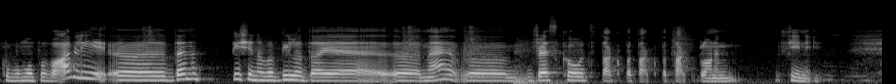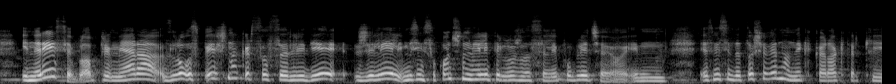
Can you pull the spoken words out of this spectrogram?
ko bomo povabili, uh, da napiši na vabilo, da je uh, ne, uh, dress code tak, pa tak, pa tak, glavnem fini. In res je bila premjera zelo uspešna, ker so se ljudje želeli, mislim, so končno imeli priložnost, da se lepo oblečejo. In jaz mislim, da je to še vedno nek karakter, ki,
